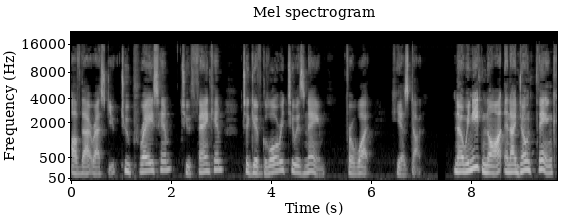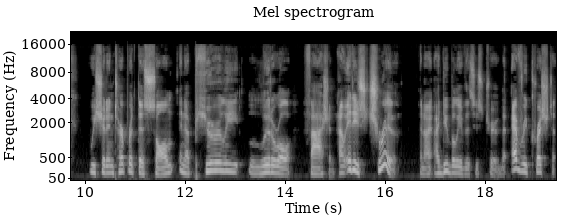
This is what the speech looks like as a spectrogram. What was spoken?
of that rescue, to praise him, to thank him, to give glory to his name for what he has done. Now, we need not, and I don't think we should interpret this psalm in a purely literal fashion. Now, it is true, and I, I, do believe this is true, that every Christian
